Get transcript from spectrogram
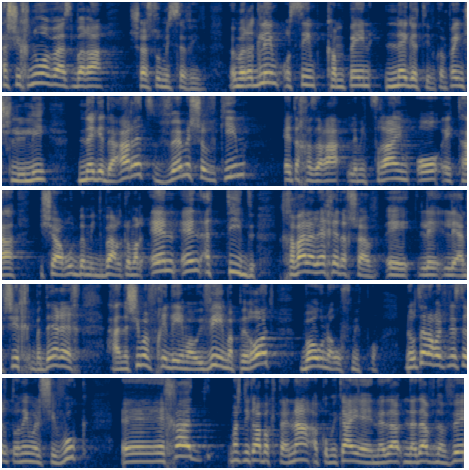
השכנוע וההסברה שעשו מסביב. ומרגלים עושים קמפיין נגטיב, קמפיין שלילי נגד הארץ, ומשווקים את החזרה למצרים או את ההישארות במדבר. כלומר, אין, אין עתיד. חבל ללכת עכשיו אה, להמשיך בדרך, האנשים מפחידים, האויבים, הפירות, בואו נעוף מפה. אני רוצה להראות שני סרטונים על שיווק. אה, אחד, מה שנקרא בקטנה, הקומיקאי אה, נדב, נווה,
